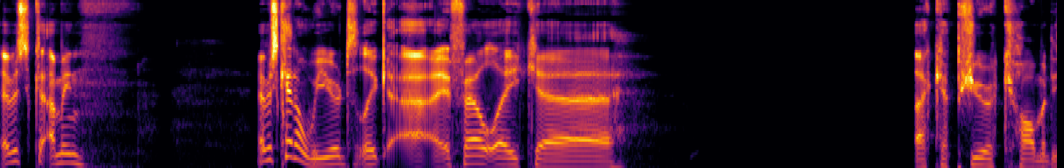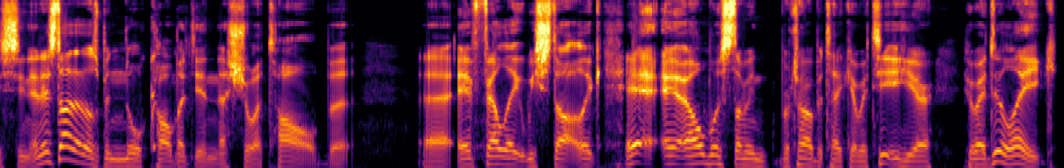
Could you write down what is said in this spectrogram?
it was. I mean, it was kind of weird. Like I- it felt like uh, like a pure comedy scene, and it's not that there's been no comedy in this show at all, but. Uh, it felt like we start like it, it almost. I mean, we're talking about Taika Waititi here, who I do like,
